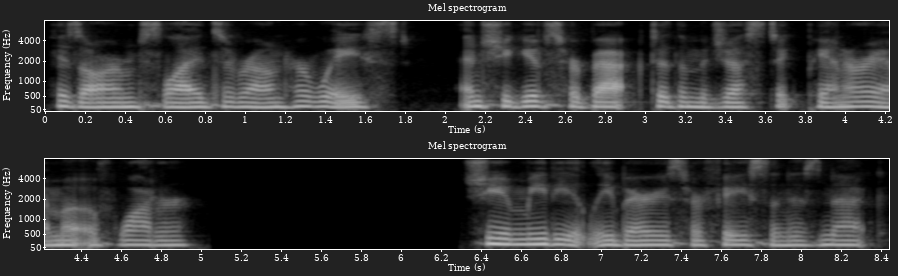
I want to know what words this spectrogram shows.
His arm slides around her waist, and she gives her back to the majestic panorama of water. She immediately buries her face in his neck,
